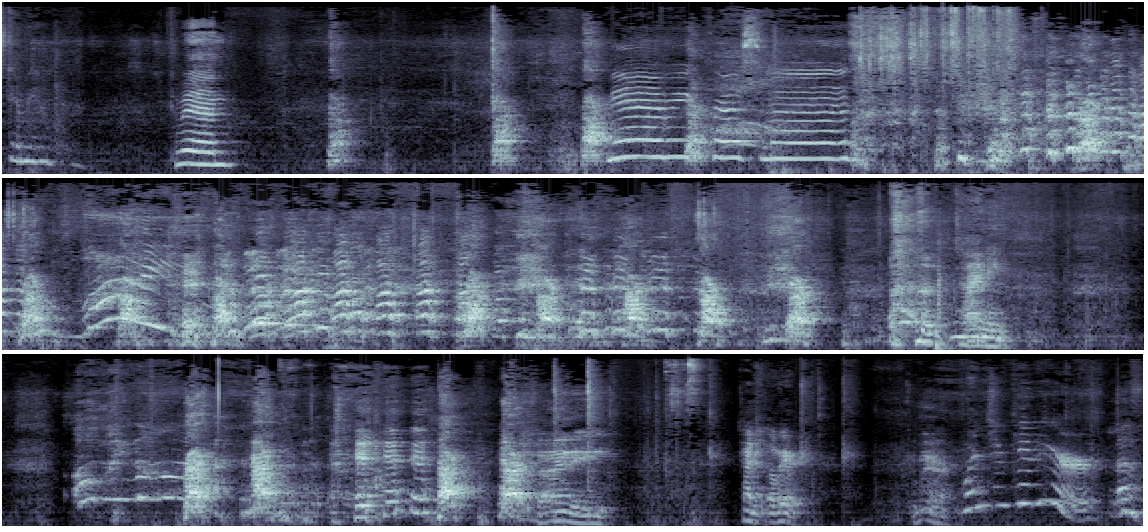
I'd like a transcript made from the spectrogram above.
Stand Come in. Merry Christmas. Why? Tiny. Oh my god. Shiny. Tiny, over here. Come here. When did you get here? Last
